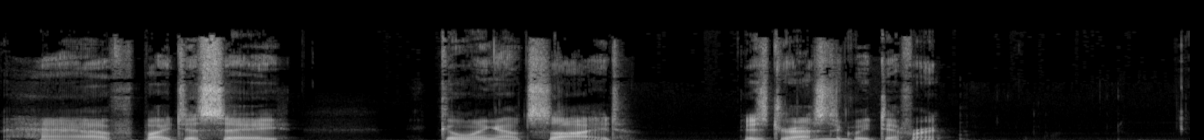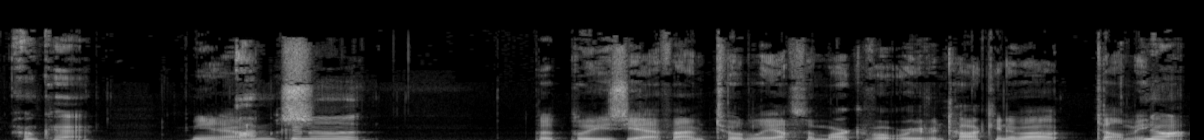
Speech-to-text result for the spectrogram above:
have by just say going outside is drastically different. okay, You know, I'm gonna but please, yeah, if I'm totally off the mark of what we're even talking about, tell me. no,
